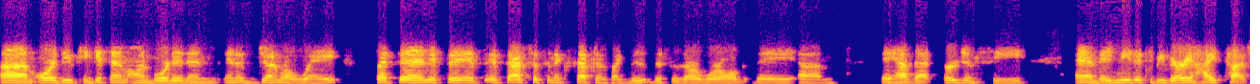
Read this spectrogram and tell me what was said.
um, or you can get them onboarded in, in a general way. But then if, they, if, if that's just an acceptance, like this, this is our world, they, um, they have that urgency and they need it to be very high touch,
